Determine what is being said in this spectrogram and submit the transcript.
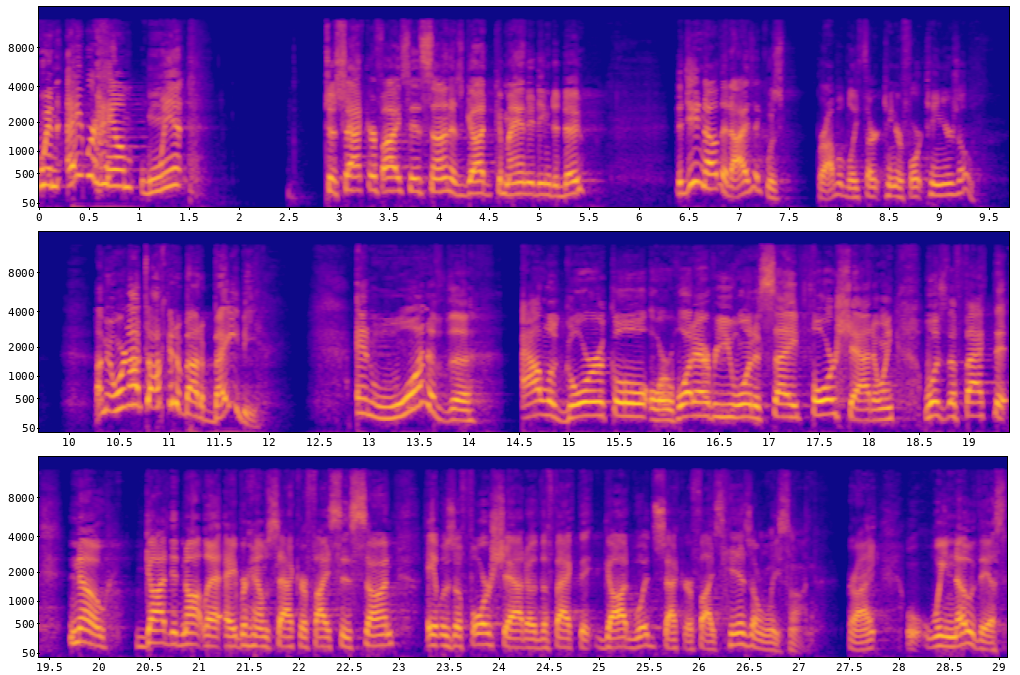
when Abraham went to sacrifice his son as God commanded him to do, did you know that Isaac was probably 13 or 14 years old? I mean, we're not talking about a baby. And one of the allegorical or whatever you want to say foreshadowing was the fact that no, God did not let Abraham sacrifice his son. It was a foreshadow of the fact that God would sacrifice his only son, right? We know this.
